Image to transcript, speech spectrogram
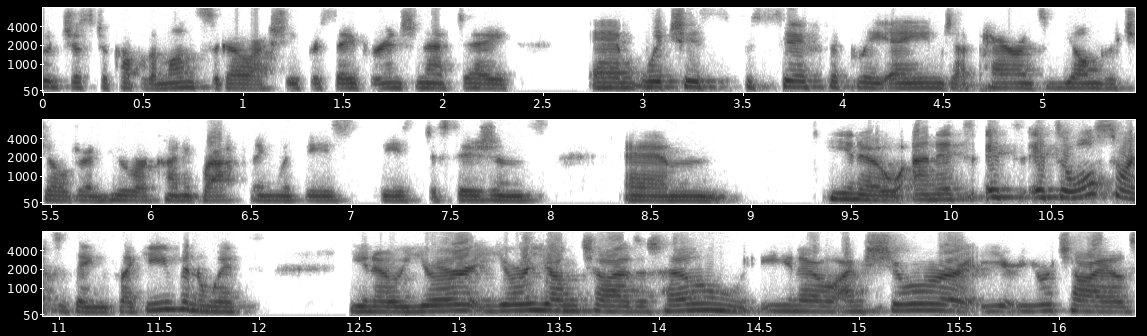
uh, just a couple of months ago actually for Safer Internet Day, um, which is specifically aimed at parents of younger children who are kind of grappling with these these decisions. Um, you know, and it's it's it's all sorts of things. Like even with, you know, your your young child at home, you know, I'm sure your your child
